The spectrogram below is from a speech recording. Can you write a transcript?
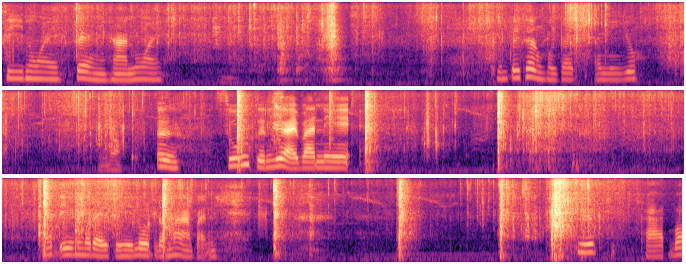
สี่หน่วยแป้งหาหน่วย ขึ้นไปเทิงผมจะอันนี้อยู่นี่เนาะเออ สูงขึ้นเรื่อยบานนี้ตัดเองมาได้สิให้รถละมาบานนี้คืบขาดบ่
